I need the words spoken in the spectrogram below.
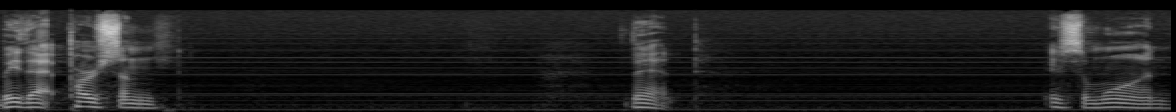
Be that person that is the one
